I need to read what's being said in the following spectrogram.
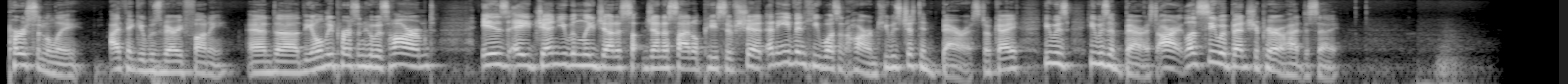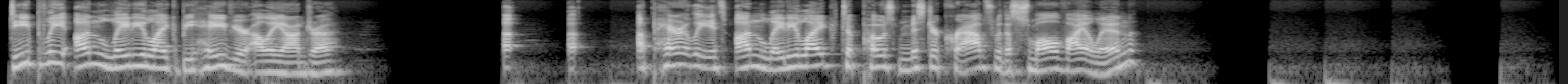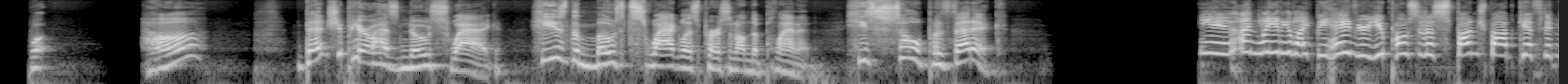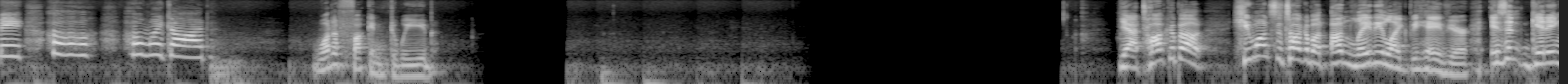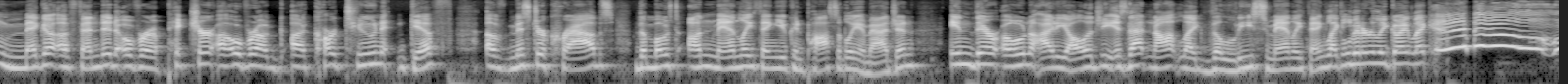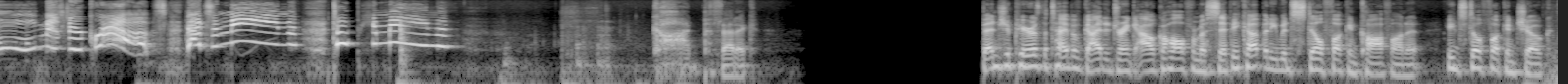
personally, I think it was very funny. And uh, the only person who was harmed is a genuinely genocidal piece of shit. And even he wasn't harmed. He was just embarrassed, okay? He was, he was embarrassed. All right, let's see what Ben Shapiro had to say. Deeply unladylike behavior, Alejandra. Uh, uh, apparently it's unladylike to post Mr. Krabs with a small violin. Ben Shapiro has no swag. He's the most swagless person on the planet. He's so pathetic. Unladylike behavior. You posted a SpongeBob gift at me. Oh, oh my God. What a fucking dweeb. Yeah, talk about he wants to talk about unladylike behavior. Isn't getting mega offended over a picture, uh, over a, a cartoon gif of Mr. Krabs the most unmanly thing you can possibly imagine? in their own ideology, is that not like the least manly thing? Like literally going like, Mr. Krabs, that's mean. Don't be mean. God, pathetic. Ben Shapiro is the type of guy to drink alcohol from a sippy cup and he would still fucking cough on it. He'd still fucking choke.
